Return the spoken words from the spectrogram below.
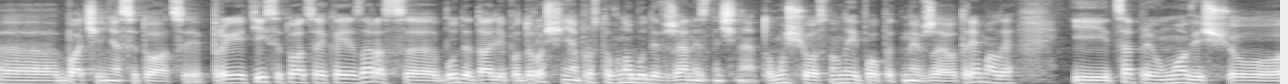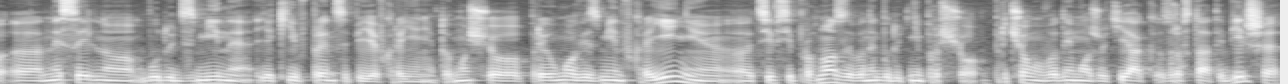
е, бачення ситуації, при тій ситуації, яка є зараз, е, буде далі подорожчання, просто воно буде вже незначне, тому що основний попит ми вже отримали, і це при умові, що не сильно будуть зміни, які в принципі є в країні. Тому що при умові змін в країні ці всі прогнози вони будуть ні про що. Причому вони можуть як зростати більше,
